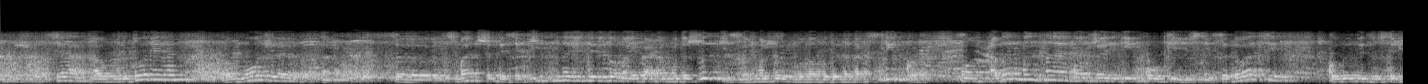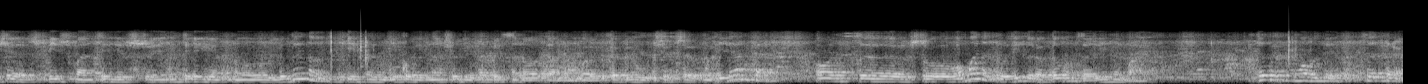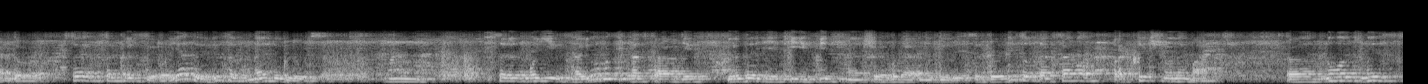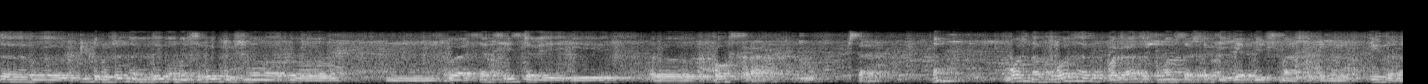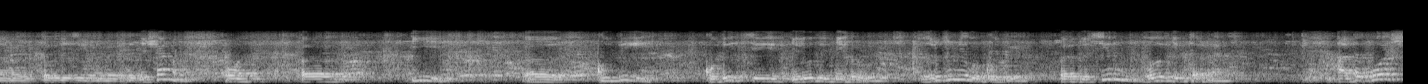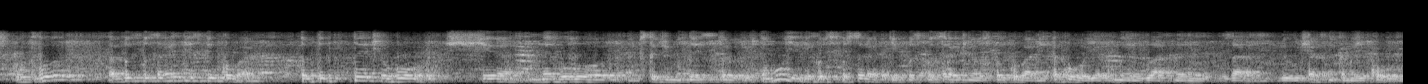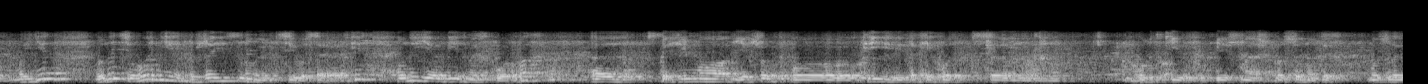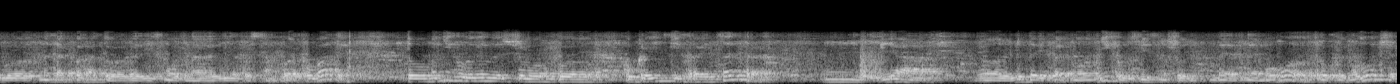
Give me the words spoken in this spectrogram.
ця аудиторія може там, зменшитися, і навіть невідомо, яка там буде швидкість, можливо, вона буде не так стрімко. Але ми знаємо вже і по київській ситуації, коли ти зустрічаєш більш-менш інтелігентну людину, в якої на чолі написано там КПУ чи це Могилянка, от, е, що у мене телевізора вдома взагалі немає. Це так мовити, це трендово, це, це красиво. Я телевізор не дивлюся. Серед моїх знайомих, насправді, людей, які більш-менш регулярно дивляться телевізор, так само практично немає. Е, Ну от ми з е, дружиною дивимося виключно е, VSF History і е, Все. Можна, можна вважати, що ми все ж таки є більш-менш такими відданими телевізійними глядачами. От, і е, куди, куди ці люди мігрують? Зрозуміло, куди. Передусім в інтернет. А також в безпосереднє спілкування. Тобто те, чого ще не було, скажімо, 10 років тому, якихось осередків безпосереднього спілкування, такого, як ми, власне, зараз, учасниками якого ми є, вони сьогодні вже існують, ці осередки, вони є в різних формах. Е, Скажімо, якщо Києві таких от ем, гуртків більш-менш просунутих, можливо, не так багато, але їх можна якось там порахувати, то мені говорили, що в українських райцентрах для людей певного віку, звісно, що не, не мого, а трохи молодше,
